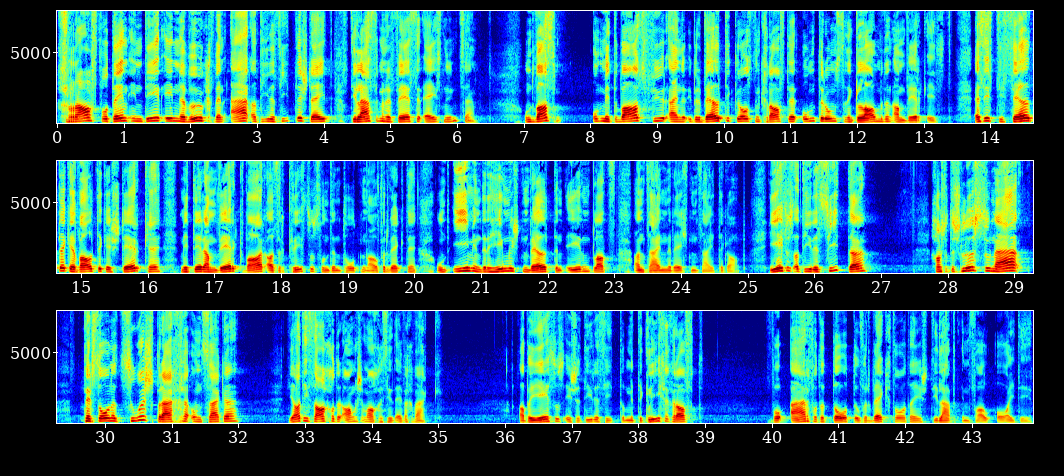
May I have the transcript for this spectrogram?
Kraft, die dann in dir innen wirkt, wenn er an deiner Seite steht, die lesen wir in Epheser 1,19. Und was und mit was für einer überwältigt großen Kraft er unter uns den Glaubenden am Werk ist. Es ist dieselbe gewaltige Stärke, mit der er am Werk war, als er Christus von den Toten auferweckte und ihm in der himmlischen Welt den Ehrenplatz an seiner rechten Seite gab. Jesus an deiner Seite, kannst du den Schlüssel nehmen, Personen zusprechen und sagen, ja, die Sachen oder Angst machen sind einfach weg. Aber Jesus ist an deiner Seite und mit der gleichen Kraft, wo er von den Toten auferweckt worden ist, die lebt im Fall auch in dir.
